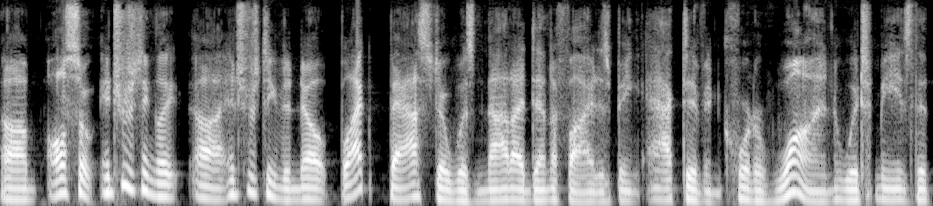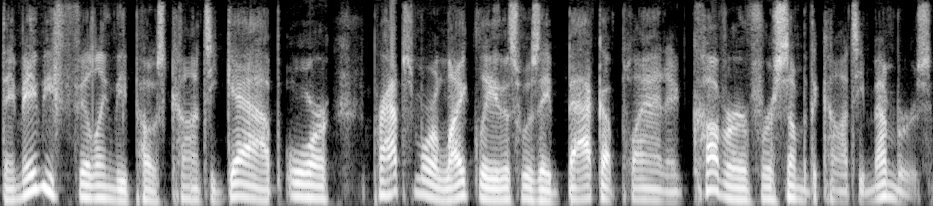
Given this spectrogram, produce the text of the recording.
Um, also, interestingly, uh, interesting to note, Black Basta was not identified as being active in quarter one, which means that they may be filling the post Conti gap, or perhaps more likely, this was a backup plan and cover for some of the Conti members.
